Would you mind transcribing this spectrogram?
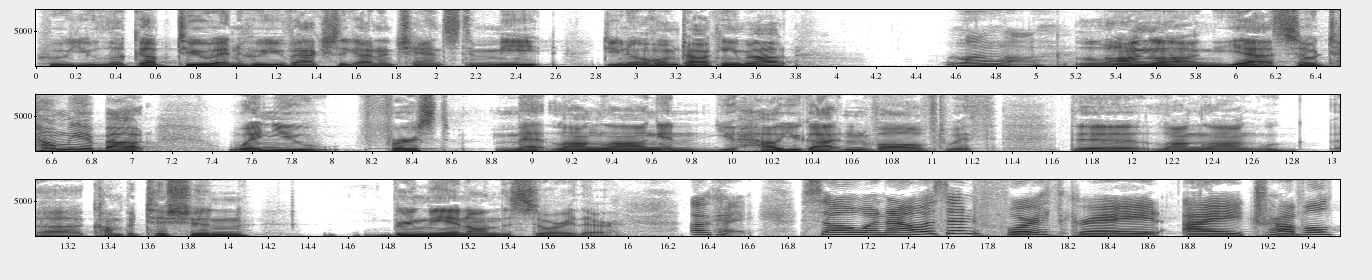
who you look up to and who you've actually gotten a chance to meet. Do you know who I'm talking about? Lang, Lang. Lang Lang. Yeah. So tell me about when you first met Lang Lang and you how you got involved with the Lang Lang uh, competition. Bring me in on the story there. Okay, so when I was in fourth grade, I traveled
